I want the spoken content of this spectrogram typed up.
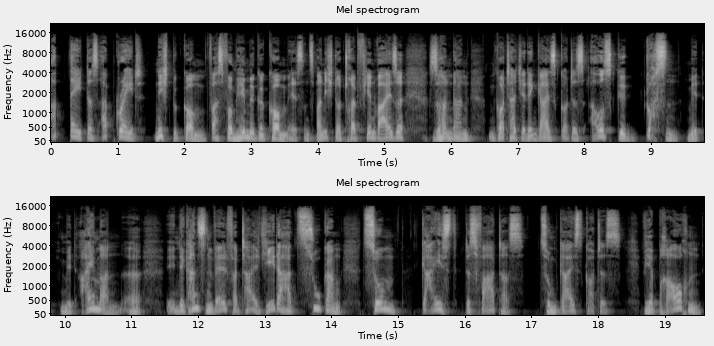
Update, das Upgrade nicht bekommen, was vom Himmel gekommen ist. Und zwar nicht nur tröpfchenweise, sondern Gott hat ja den Geist Gottes ausgegossen mit, mit Eimern, äh, in der ganzen Welt verteilt. Jeder hat Zugang zum Geist des Vaters, zum Geist Gottes. Wir brauchen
